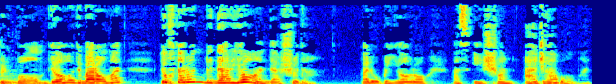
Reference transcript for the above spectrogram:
چون بامداد برآمد دختران به دریا اندر شدند. بلوغیا را از ایشان عجب آمد.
